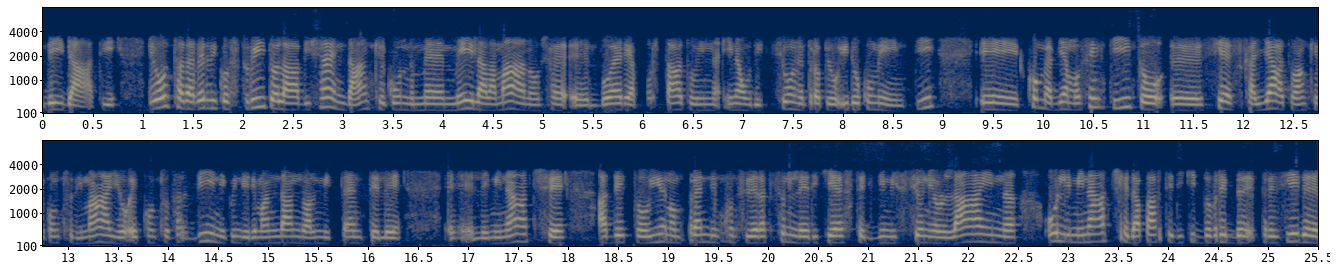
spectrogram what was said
dei dati. E oltre ad aver ricostruito la vicenda anche con mail alla mano, cioè eh, Boeri ha portato in, in, audizione proprio i documenti e come abbiamo sentito eh, si è scagliato anche contro Di Maio e contro Salvini, quindi rimandando al mittente le, eh, le minacce, ha detto io non prendo in considerazione le richieste di dimissioni online o le minacce da parte di chi dovrebbe presiedere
